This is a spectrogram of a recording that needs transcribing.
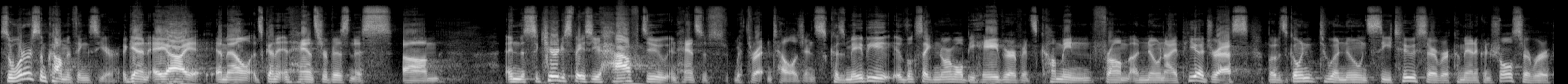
So, what are some common things here? Again, AI, ML, it's going to enhance your business. Um, in the security space, you have to enhance this with threat intelligence because maybe it looks like normal behavior if it's coming from a known IP address, but if it's going to a known C2 server, command and control server,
